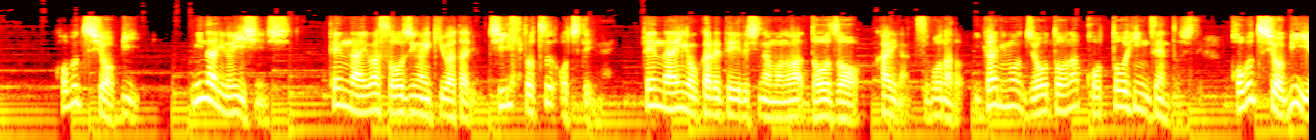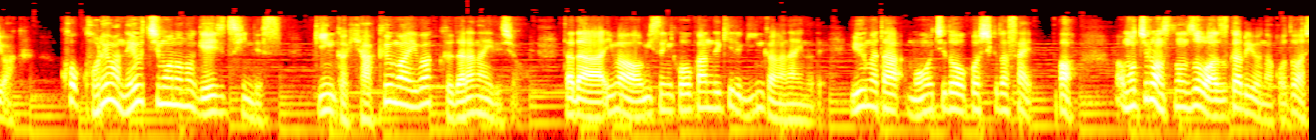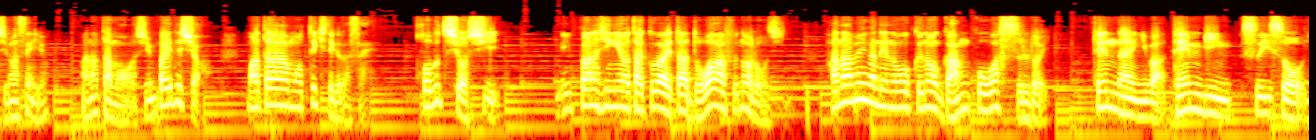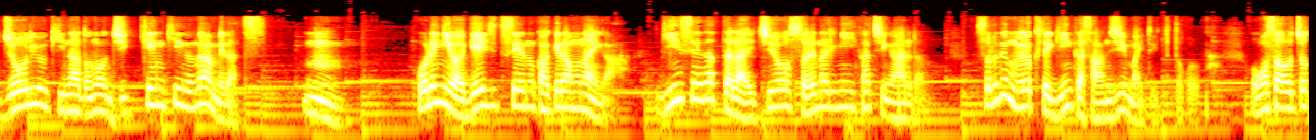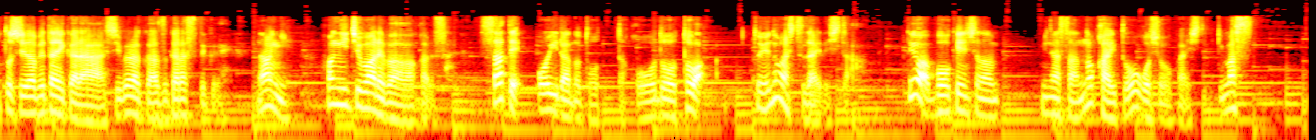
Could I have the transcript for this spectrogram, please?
古物商 B、身なりのいい紳士。店内は掃除が行き渡り、塵一つ落ちていない。店内に置かれている品物は銅像、絵画、壺など、いかにも上等な骨董品前としてる。古物商 B 曰く、こ、これは値打ち物の芸術品です。銀貨100枚はくだらないでしょう。ただ、今はお店に交換できる銀貨がないので、夕方もう一度お越しください。あ、もちろんその像を預かるようなことはしませんよ。あなたも心配でしょう。また持ってきてください。古物商 C、立派な髭を蓄えたドワーフの老人。鼻眼鏡の奥の眼光は鋭い。店内には天秤、水槽、蒸留機などの実験器具が目立つ。うん。これには芸術性のかけらもないが、銀製だったら一応それなりに価値があるだろう。それでもよくて銀貨30枚といったところか。重さをちょっと調べたいからしばらく預からせてくれ。何？半日もあればわかるさ。さて、オイラの取った行動とは？というのが出題でした。では、冒険者の皆さんの回答をご紹介していきます。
